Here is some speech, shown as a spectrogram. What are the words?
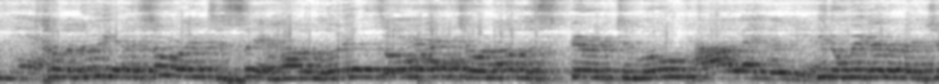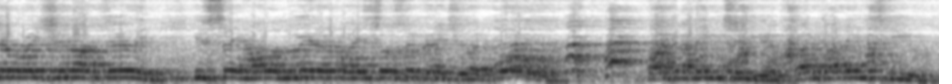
Amen. Hallelujah. It's all right to say hallelujah. It's all Yes. right to allow the Spirit to move. Hallelujah. You know, we got a generation out there that you say hallelujah, and everybody starts looking at you like, whoa, I got into you? I got into you?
